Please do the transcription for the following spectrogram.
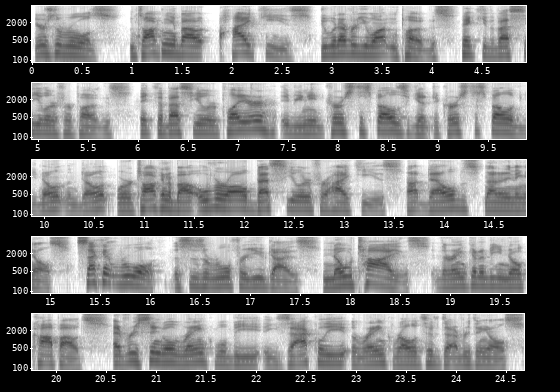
Here's the rules. I'm talking about high keys. Do whatever you want in pugs. Pick the best healer for pugs. Pick the best healer player. If you need curse dispels, get it to curse dispel. If you don't, then don't. We're talking about overall best healer for high keys, not delves, not anything else. Second rule. This is a rule for you guys. No ties. There ain't going to be no cop outs. Every single rank will be exactly the rank relative to everything else.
